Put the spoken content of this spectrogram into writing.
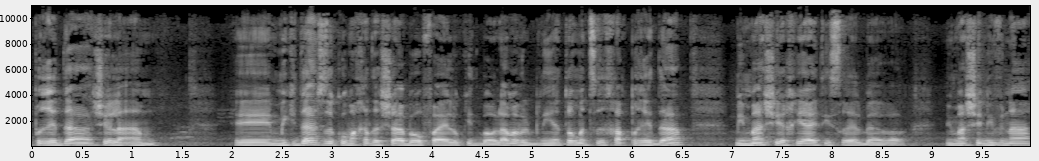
פרידה של העם. אה, מקדש זו קומה חדשה בהופעה אלוקית בעולם, אבל בנייתו מצריכה פרידה ממה שיחיה את ישראל בעבר, ממה שנבנה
